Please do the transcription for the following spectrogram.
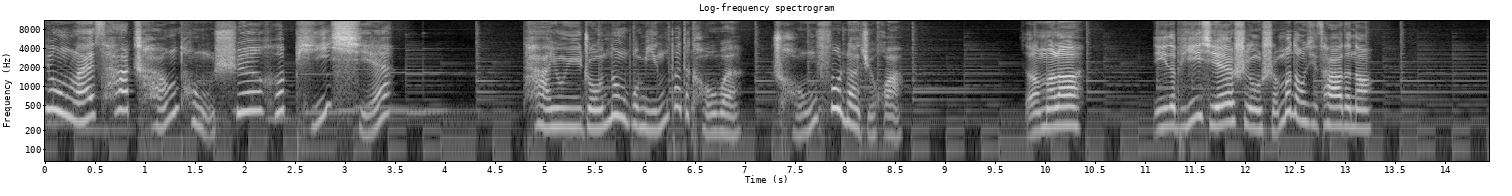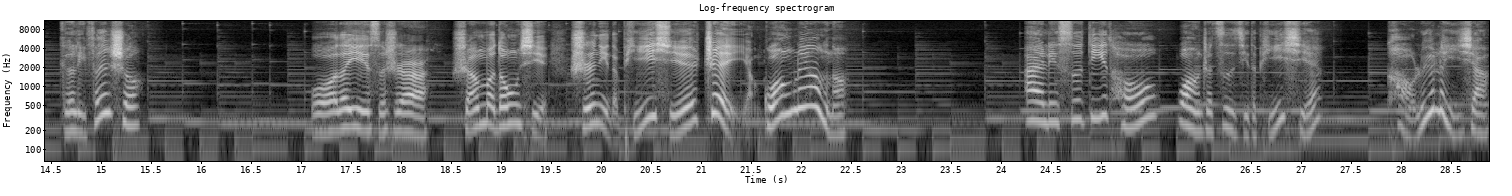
用来擦长筒靴和皮鞋。他用一种弄不明白的口吻重复那句话：“怎么了？你的皮鞋是用什么东西擦的呢？”格里芬说：“我的意思是什么东西使你的皮鞋这样光亮呢？”爱丽丝低头望着自己的皮鞋，考虑了一下，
